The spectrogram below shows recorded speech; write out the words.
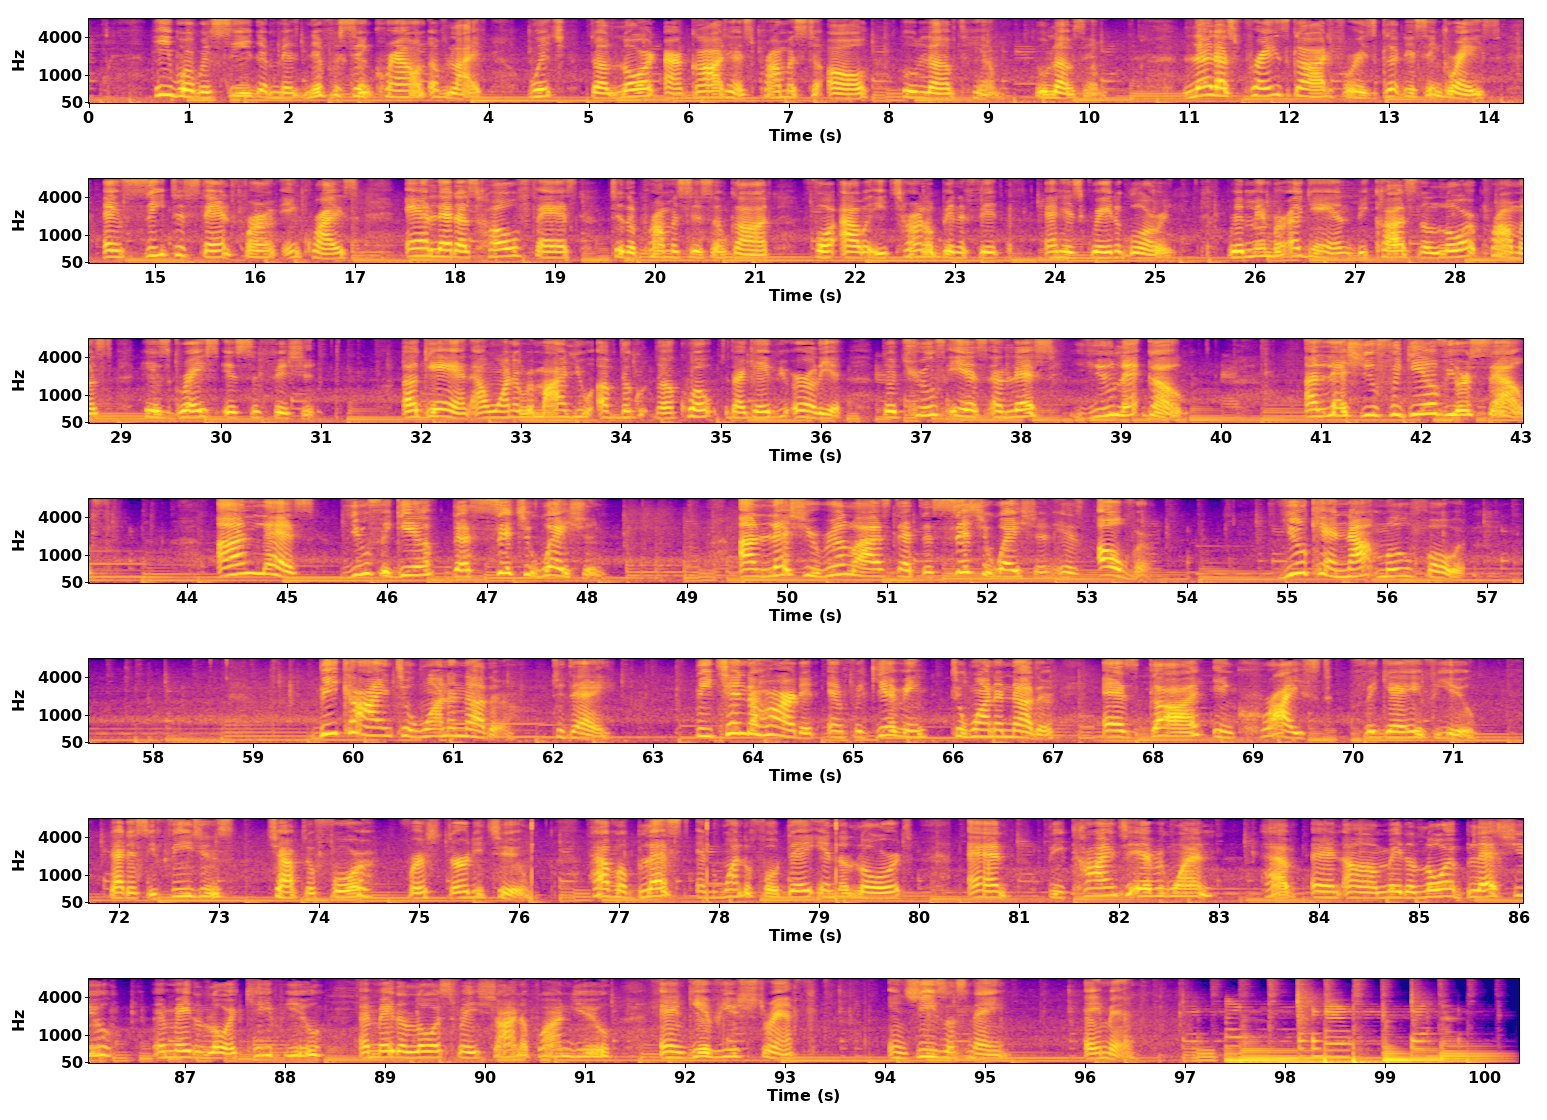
he will receive the magnificent crown of life which the Lord our God has promised to all who loved him, who loves him. Let us praise God for his goodness and grace and seek to stand firm in Christ and let us hold fast to the promises of God for our eternal benefit and his greater glory. Remember again, because the Lord promised his grace is sufficient. Again, I want to remind you of the, the quote that I gave you earlier. The truth is, unless you let go, unless you forgive yourself, unless you forgive the situation, unless you realize that the situation is over, you cannot move forward. Be kind to one another today. Be tenderhearted and forgiving to one another as God in Christ forgave you. That is Ephesians chapter 4, verse 32. Have a blessed and wonderful day in the Lord and be kind to everyone. Have and um, may the Lord bless you and may the Lord keep you and may the Lord's face shine upon you and give you strength. In Jesus' name, amen.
